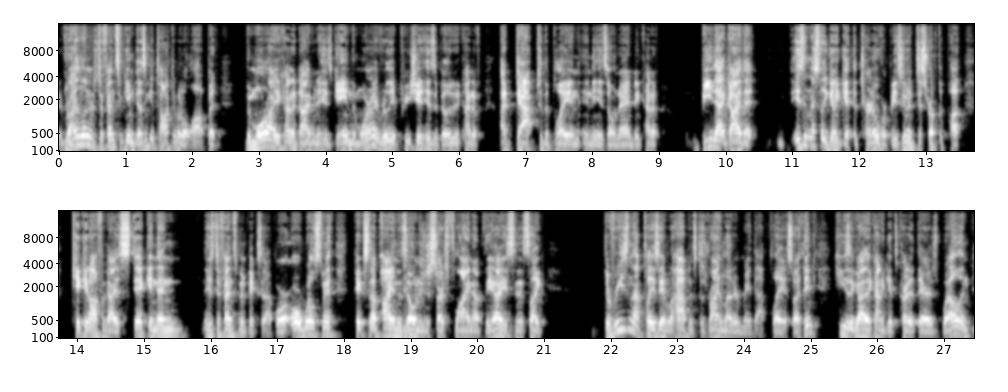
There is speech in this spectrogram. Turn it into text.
Mm-hmm. Ryan Leonard's defensive game doesn't get talked about a lot, but the more I kind of dive into his game, the more I really appreciate his ability to kind of adapt to the play in, in his own end and kind of be that guy that isn't necessarily going to get the turnover, but he's going to disrupt the puck, kick it off a guy's stick, and then his defenseman picks it up, or or Will Smith picks it up high in the zone and just starts flying up the ice. And it's like the reason that play is able to happen is because Ryan Leonard made that play. So I think he's a guy that kind of gets credit there as well. And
